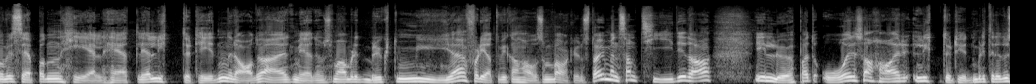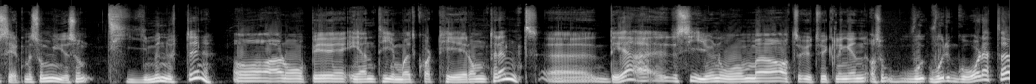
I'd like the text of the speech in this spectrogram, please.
når vi ser på den helhetlige lyttertiden Radio er et medium som har blitt brukt mye fordi at vi kan ha det som bakgrunnsstøy, men samtidig da, i løpet av et år, så har lyttertiden blitt redusert med så mye som ti minutter og er nå oppe i én time og et kvarter omtrent. Det, er, det sier noe om at utviklingen Altså, hvor, hvor går dette?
